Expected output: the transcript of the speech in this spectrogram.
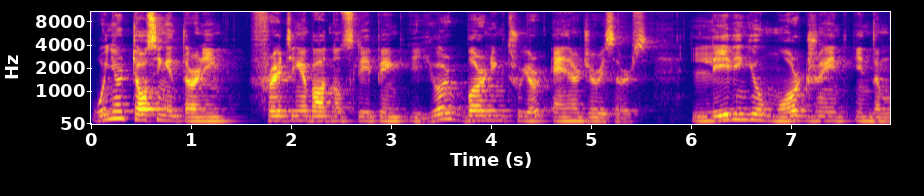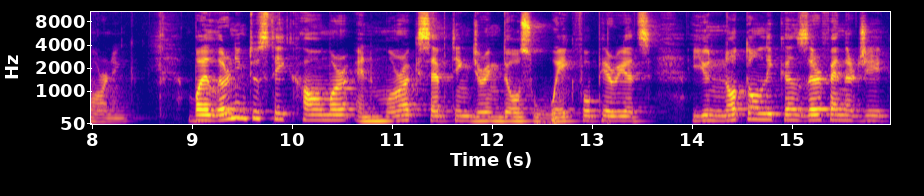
When you're tossing and turning, fretting about not sleeping, you're burning through your energy reserves, leaving you more drained in the morning. By learning to stay calmer and more accepting during those wakeful periods, you not only conserve energy,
